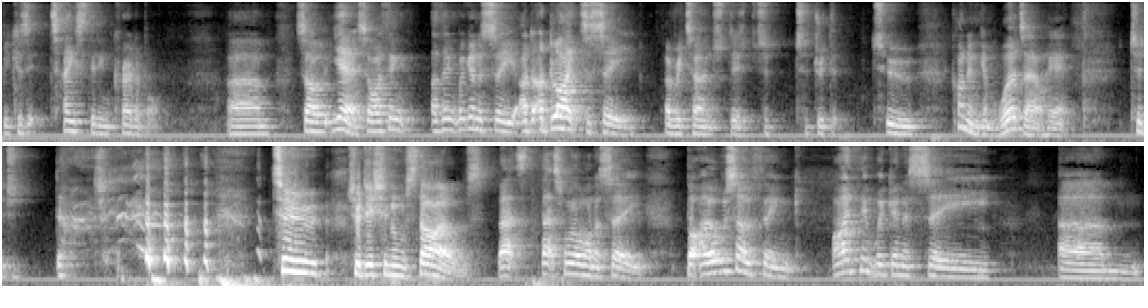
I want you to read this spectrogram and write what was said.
because it tasted incredible. Um, so yeah, so I think I think we're going to see. I'd, I'd like to see a return to to to, to, to can't even get my words out here to to traditional styles. That's that's what I want to see. But I also think I think we're going to see, um,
